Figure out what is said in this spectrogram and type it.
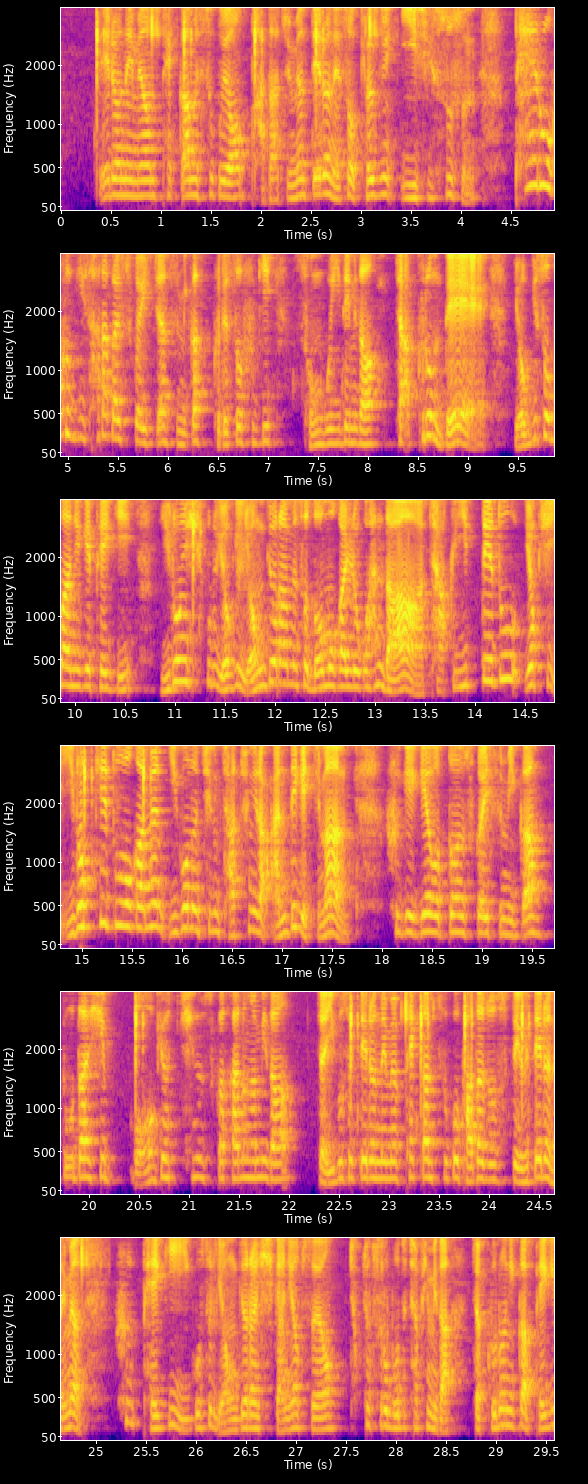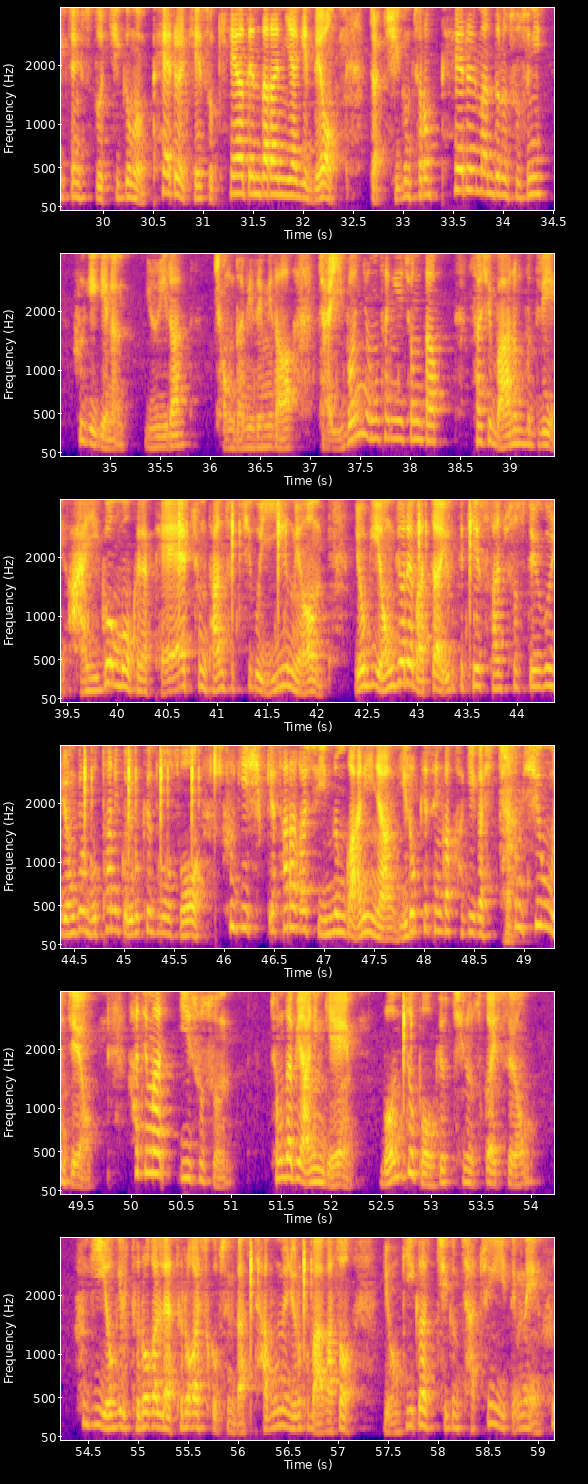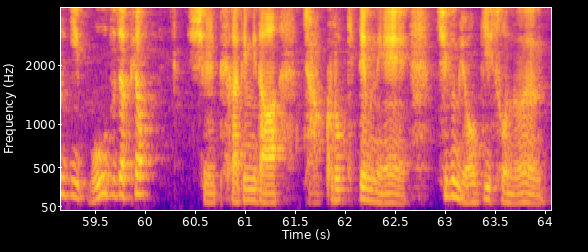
때려내면 패감을 쓰고요. 받아주면 때려내서 결국 이 수순 패로 흑이 살아갈 수가 있지 않습니까? 그래서 흑이 성공이 됩니다. 자 그런데 여기서 만약에 백이 이런 식으로 여길 연결하면서 넘어가려고 한다. 자 이때도 역시 이렇게 두어가면 이거는 지금 자충이라 안 되겠지만 흑에게 어떠한 수가 있습니까? 또다시 먹여치는 수가 가능합니다. 자, 이곳을 때려내면 팩감 쓰고 받아줬을 때 여기 때려내면 흑, 백이 이곳을 연결할 시간이 없어요. 촉촉수로 모두 잡힙니다. 자, 그러니까 백 입장에서도 지금은 패를 계속 해야 된다는 이야기인데요. 자, 지금처럼 패를 만드는 수순이 흑에게는 유일한 정답이 됩니다. 자, 이번 영상의 정답. 사실 많은 분들이, 아, 이거 뭐 그냥 대충 단수 치고 이으면 여기 연결해봤자 이렇게 뒤에서 단수 쳤을 때 이거 연결 못하니까 이렇게 두어서 흑이 쉽게 살아갈 수 있는 거 아니냐. 이렇게 생각하기가 참 쉬운 문제예요. 하지만 이 수순. 정답이 아닌 게 먼저 먹여치는 수가 있어요. 흙이 여길 들어갈래야 들어갈 수가 없습니다. 잡으면 이렇게 막아서 여기가 지금 자충이기 때문에 흙이 모두 잡혀 실패가 됩니다. 자 그렇기 때문에 지금 여기서는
